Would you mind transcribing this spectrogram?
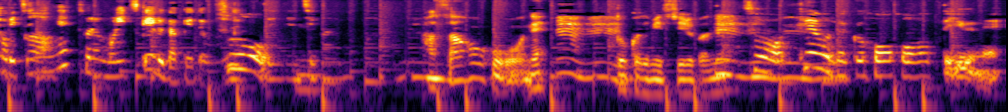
と別にね、それ盛り付けるだけでもねそう全然違うね。発散方法をね、うんうんどっかで見つければね。そう、手を抜く方法っていうね。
